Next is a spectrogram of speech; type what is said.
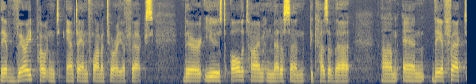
they have very potent anti inflammatory effects. They're used all the time in medicine because of that. Um, and they affect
